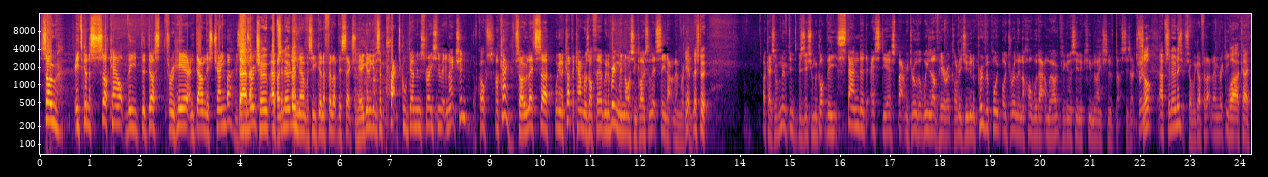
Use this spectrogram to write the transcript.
So it's going to suck out the, the dust through here and down this chamber. Is Down that, that tube, absolutely. And, and obviously you're going to fill up this section here. You're going to give us a practical demonstration of it in action. Of course. Okay, so let's. Uh, we're going to cut the cameras off there. We're going to bring them in nice and close, and let's see that then, Ricky. Yep. Let's do it. Okay, so we've moved into position. We've got the standard SDS battery drill that we love here at college. You're going to prove a point by drilling a hole with that, and we're hopefully going to see an accumulation of dust. Is that true? Sure. Absolutely. Shall we go for that then, Ricky? Right. Okay.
